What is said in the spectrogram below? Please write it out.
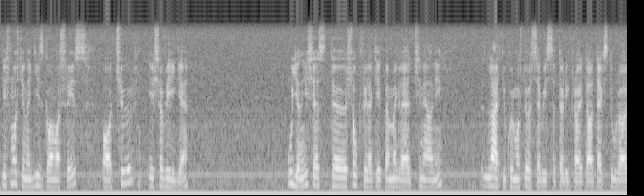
És most jön egy izgalmas rész, a csőr és a vége. Ugyanis ezt sokféleképpen meg lehet csinálni. Látjuk, hogy most össze-vissza törik rajta a textúra,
